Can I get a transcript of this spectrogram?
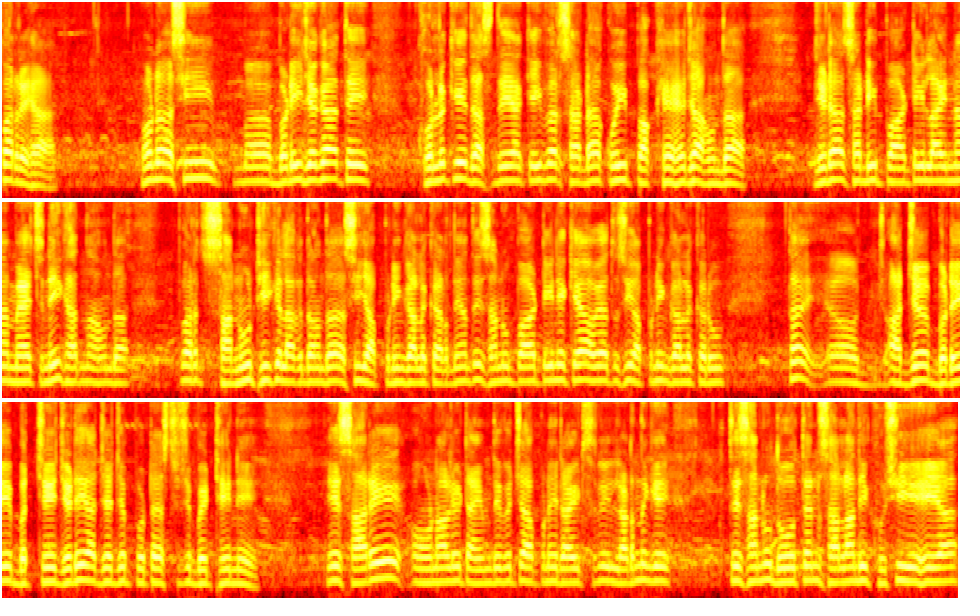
ਭਰ ਰਿਹਾ। ਹੁਣ ਅਸੀਂ ਬੜੀ ਜਗ੍ਹਾ ਤੇ ਖੁੱਲ ਕੇ ਦੱਸਦੇ ਆ ਕਈ ਵਾਰ ਸਾਡਾ ਕੋਈ ਪੱਖ ਇਹੋ ਜਿਹਾ ਹੁੰਦਾ ਜਿਹੜਾ ਸਾਡੀ ਪਾਰਟੀ ਲਾਈਨ ਨਾਲ ਮੈਚ ਨਹੀਂ ਖਾਂਦਾ ਹੁੰਦਾ ਪਰ ਸਾਨੂੰ ਠੀਕ ਲੱਗਦਾ ਹੁੰਦਾ ਅਸੀਂ ਆਪਣੀ ਗੱਲ ਕਰਦੇ ਹਾਂ ਤੇ ਸਾਨੂੰ ਪਾਰਟੀ ਨੇ ਕਿਹਾ ਹੋਇਆ ਤੁਸੀਂ ਆਪਣੀ ਗੱਲ ਕਰੋ। ਤਾਂ ਅ, ਅੱਜ ਬੜੇ ਬੱਚੇ ਜਿਹੜੇ ਅੱਜ ਅੱਜ ਪ੍ਰੋਟੈਸਟ 'ਚ ਬੈਠੇ ਨੇ ਇਹ ਸਾਰੇ ਆਉਣ ਵਾਲੇ ਟਾਈਮ ਦੇ ਵਿੱਚ ਆਪਣੇ ਰਾਈਟਸ ਲਈ ਲੜਨਗੇ ਤੇ ਸਾਨੂੰ 2-3 ਸਾਲਾਂ ਦੀ ਖੁਸ਼ੀ ਇਹ ਆ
